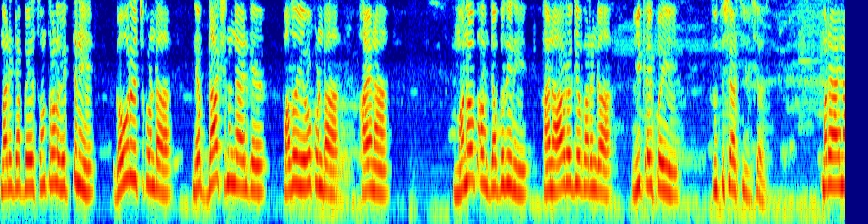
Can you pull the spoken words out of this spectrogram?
మరి డెబ్బై ఐదు సంవత్సరాల వ్యక్తిని గౌరవించకుండా నిర్దాక్షిణంగా ఆయనకి పదవి ఇవ్వకుండా ఆయన మనోభావం దెబ్బతిని ఆయన ఆరోగ్యపరంగా వీక్ అయిపోయి తుత్తిశాడ్చి ఇచ్చారు మరి ఆయన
